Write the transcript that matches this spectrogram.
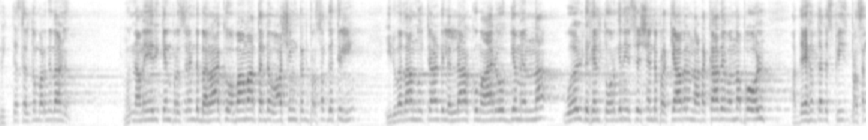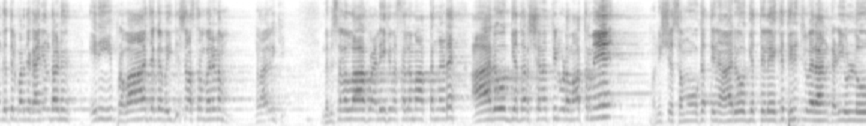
മിക്ക സ്ഥലത്തും പറഞ്ഞതാണ്. മുൻ അമേരിക്കൻ പ്രസിഡന്റ് ബറാക്ക് ഒബാമ തന്റെ വാഷിംഗ്ടൺ പ്രസംഗത്തിൽ ഇരുപതാം നൂറ്റാണ്ടിൽ എല്ലാവർക്കും ആരോഗ്യം എന്ന വേൾഡ് ഹെൽത്ത് ഓർഗനൈസേഷന്റെ പ്രഖ്യാപനം നടക്കാതെ വന്നപ്പോൾ അദ്ദേഹം തന്റെ സ്പീച്ച് പ്രസംഗത്തിൽ പറഞ്ഞ കാര്യം എന്താണ്? ഇനി പ്രവാചക വൈദ്യശാസ്ത്രം വരണം. നിങ്ങൾ ആലോചിക്കും. നബി അലഹി വസല്ലമ തങ്ങളുടെ ആരോഗ്യ ദർശനത്തിലൂടെ മാത്രമേ മനുഷ്യ സമൂഹത്തിന് ആരോഗ്യത്തിലേക്ക് തിരിച്ചു വരാൻ കഴിയുള്ളൂ.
